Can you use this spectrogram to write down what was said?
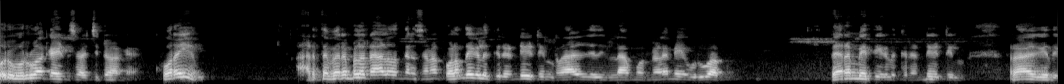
ஒரு ஒரு ரூபா கைன்ஸ் வச்சுட்டு வாங்க. குறையும். அடுத்த பிறப்புல நாள் வந்து என்ன சொன்னா குழந்தைகளுக்கு ரெண்டு எட்டில் ராகு இது இல்லாம ஒரு நிலைமையை உருவாக்கும். பேரம்பேத்திகளுக்கு ரெண்டு எட்டில் ராகு இது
